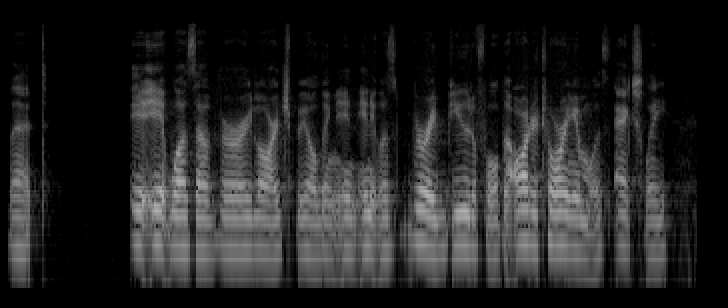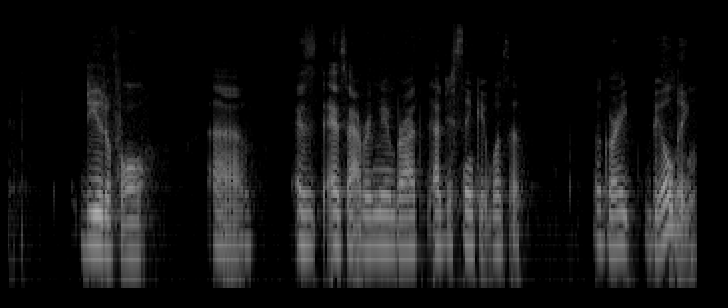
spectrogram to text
but it, it, was a very large building and, and, it was very beautiful. The auditorium was actually beautiful. Uh, as, as I remember, I, I just think it was a, a great building.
